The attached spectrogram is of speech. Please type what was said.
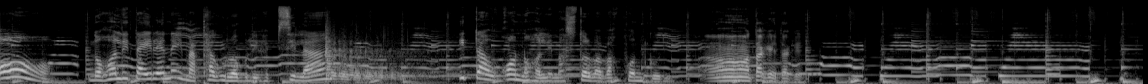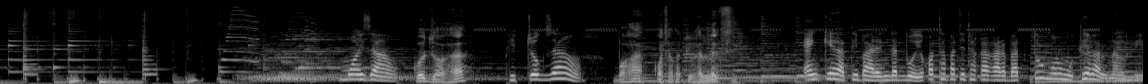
অ নহ'লে তাইৰ এনেই মাথা ঘূৰোৱা বুলি ভাবছিলা? ইটাও ক নহ'লে মাষ্টৰ বাবাক ফোন কৰি? অঁ তাকে তাকে। মই যাওঁ। ক'ত যোৱা হা? ভিতৰক যাওঁ। বহা কথা পাতি ভাল লাগছি। এংকে ৰাতি বাৰেণ্ডাত বহি কথা পাতি থকা কাৰবাৰটো মোৰ মুঠে ভাল নালাগে।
